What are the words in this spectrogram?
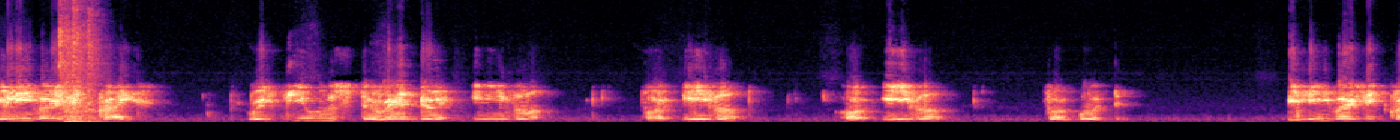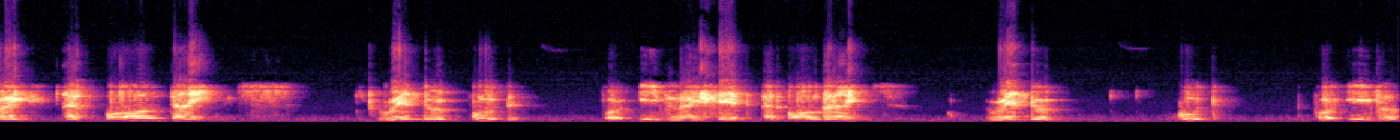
Believers in Christ refuse to render evil for evil or evil for good. Believers in Christ at all times render good for evil. I said at all times render good for evil.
